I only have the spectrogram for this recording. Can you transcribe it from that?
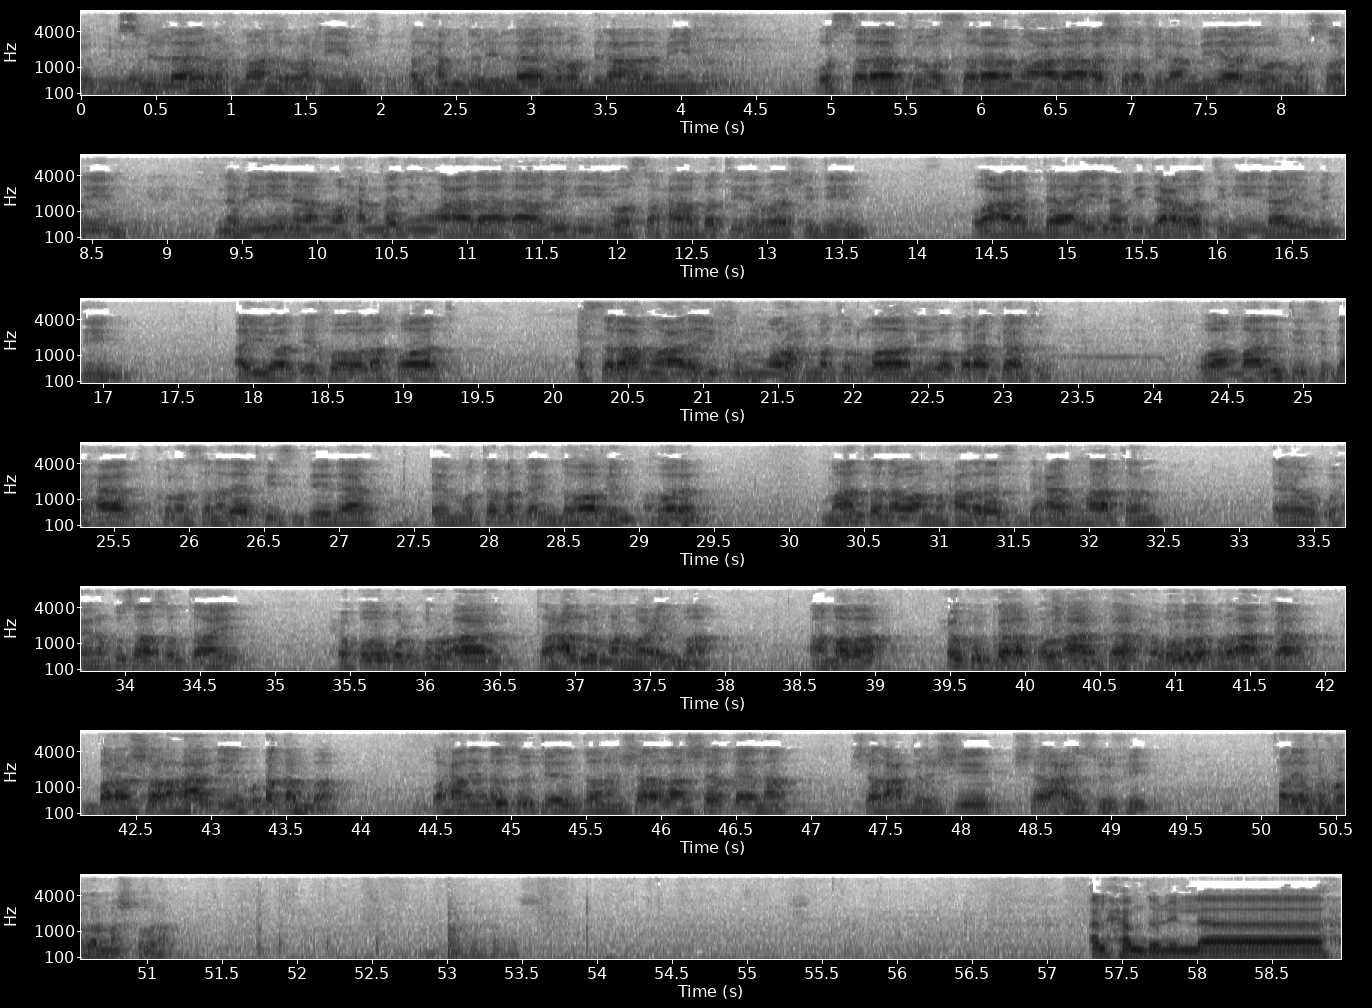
بسم الله الرحمن الرحيم الحمد لله رب العالمين والصلاة والسلام على أشرف الأنبياء والمرسلين نبينا محمد وعلى آله وصحابته الراشدين وعلى الداعين بدعوته إلى يوم الدين أيها الإخوة والأخوات السلام عليكم ورحمة الله وبركاته waa maalintii saddexaad kulan sanadeedkii sideedaad ee muctamarka indhoven holland maantana waa muxaadarada saddexaad haatan waxayna ku saabsan tahay xuquuqu lqur'aan tacaluman wa cilma. Amaba xukunka qur'aanka xuquuqda qur'aanka barasho ahaan iyo ku dhaqanba. Waxaana inoo soo jeedin doonaa insha allah sheeqeena sheekh cabdirashiid sheekh cali suufi. Falyatafadal mashkuura alxamdu lilah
